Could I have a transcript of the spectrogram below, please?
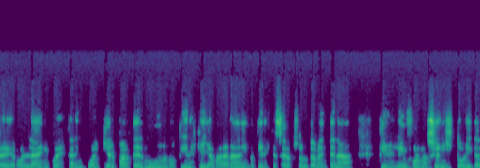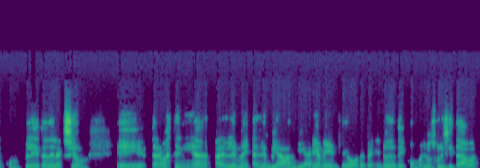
eh, online y puedes estar en cualquier parte del mundo, no tienes que llamar a nadie, no tienes que hacer absolutamente nada, tienes la información histórica completa de la acción. Eh, Darvas tenía, a él, le, enviaban diariamente o dependiendo de, de cómo él lo solicitaba,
